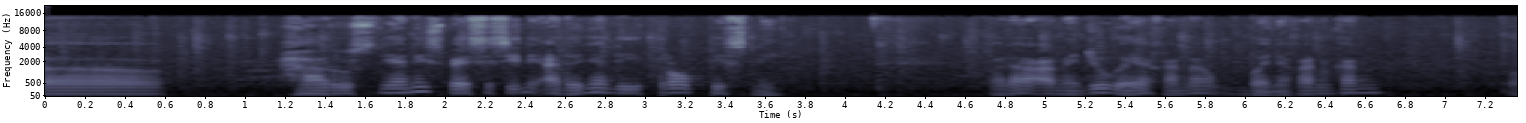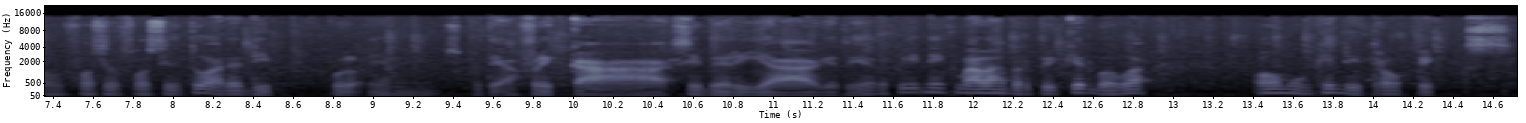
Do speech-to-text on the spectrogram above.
uh, harusnya nih spesies ini adanya di tropis nih. Padahal aneh juga ya karena kebanyakan kan fosil-fosil itu ada di pulau yang seperti Afrika, Siberia gitu ya. Tapi ini malah berpikir bahwa oh mungkin di tropics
